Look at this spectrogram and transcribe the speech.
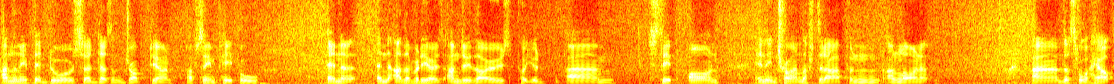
underneath that door so it doesn't drop down. I've seen people in, a, in other videos undo those, put your um, step on and then try and lift it up and align it. Um, this will help.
